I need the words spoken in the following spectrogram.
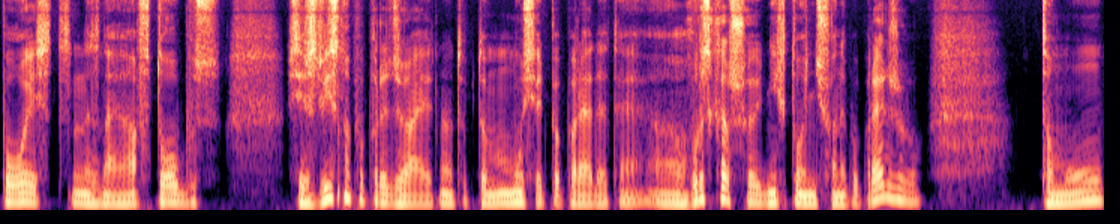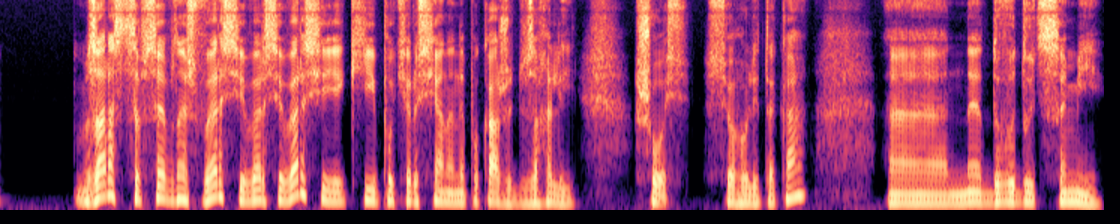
поїзд, не знаю, автобус. Всі ж, звісно, попереджають, ну тобто мусять попередити. Е, Гур сказав, що ніхто нічого не попереджував. Тому Зараз це все знаєш, версії, версії, версії, які, поки росіяни не покажуть взагалі щось з цього літака, е, не доведуть самі,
